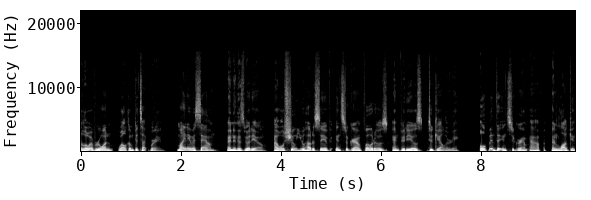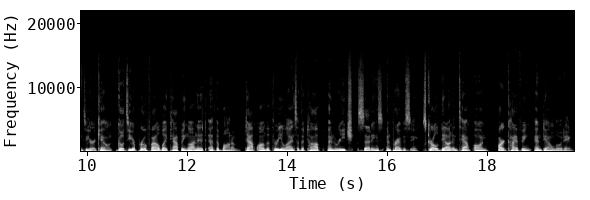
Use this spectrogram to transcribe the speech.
Hello everyone, welcome to TechBrain. My name is Sam, and in this video, I will show you how to save Instagram photos and videos to gallery. Open the Instagram app and log into your account. Go to your profile by tapping on it at the bottom. Tap on the three lines at the top and reach Settings and Privacy. Scroll down and tap on Archiving and Downloading.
